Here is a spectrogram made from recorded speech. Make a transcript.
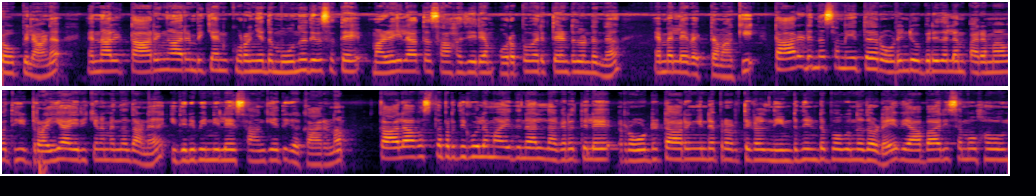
ടോപ്പിലാണ്. എന്നാൽ ടാറിംഗ് ആരംഭിക്കാൻ കുറഞ്ഞത് മൂന്ന് ദിവസത്തെ മഴയില്ലാത്ത സാഹചര്യം ഉറപ്പുവരുത്തേണ്ടതുണ്ടെന്ന് എം എൽ എ വ്യക്തമാക്കി. ടാറിടുന്ന സമയത്ത് റോഡിന്റെ ഉപരിതലം പരമാവധി ഡ്രൈ ആയിരിക്കണമെന്നതാണ് ഇതിനു പിന്നിലെ സാങ്കേതിക കാരണം. കാലാവസ്ഥ പ്രതികൂലമായതിനാൽ നഗരത്തിലെ റോഡ് ടാറിങ്ങിന്റെ പ്രവൃത്തികൾ നീണ്ടു നീണ്ടു പോകുന്നതോടെ വ്യാപാരി സമൂഹവും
